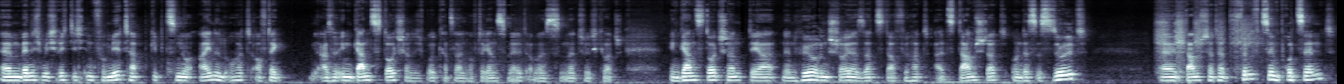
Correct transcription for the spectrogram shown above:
Ähm, wenn ich mich richtig informiert habe, gibt es nur einen Ort auf der, also in ganz Deutschland, ich wollte gerade sagen auf der ganzen Welt, aber das ist natürlich Quatsch, in ganz Deutschland, der einen höheren Steuersatz dafür hat als Darmstadt und das ist Sylt. Äh, Darmstadt hat 15 Prozent.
